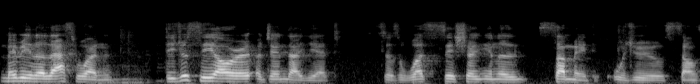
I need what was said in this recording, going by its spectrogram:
maybe the last one. Did you see our agenda yet? So what session in the summit would you sound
